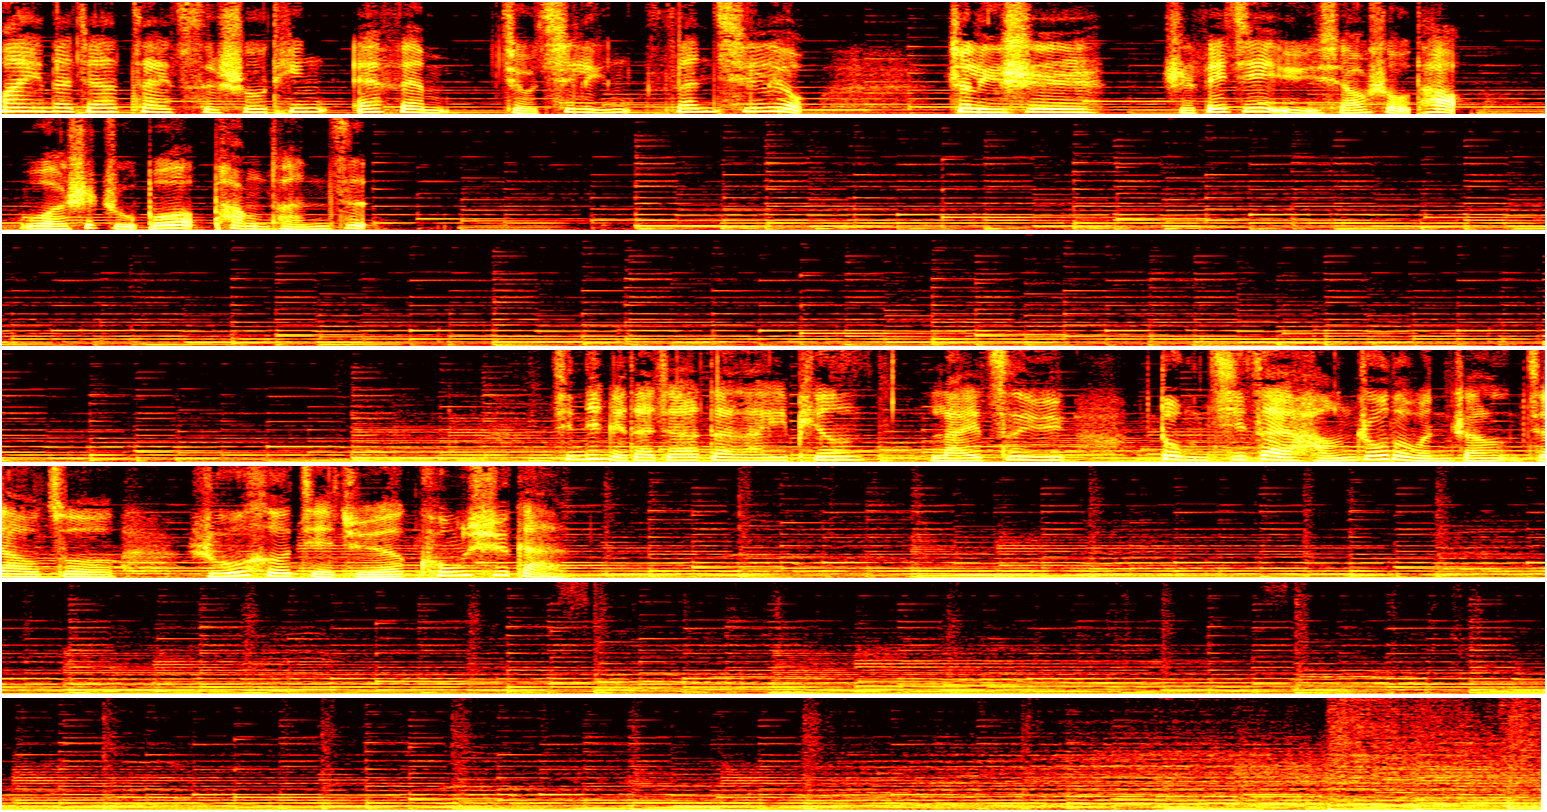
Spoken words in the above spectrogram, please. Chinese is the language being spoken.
欢迎大家再次收听 FM 九七零三七六，这里是纸飞机与小手套，我是主播胖团子。今天给大家带来一篇来自于。动机在杭州的文章叫做《如何解决空虚感》。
